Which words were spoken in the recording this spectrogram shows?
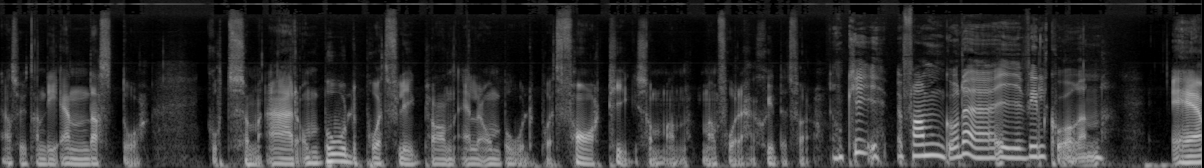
alltså utan det är endast då gods som är ombord på ett flygplan eller ombord på ett fartyg som man, man får det här skyddet för. Okej, framgår det i villkoren Eh,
